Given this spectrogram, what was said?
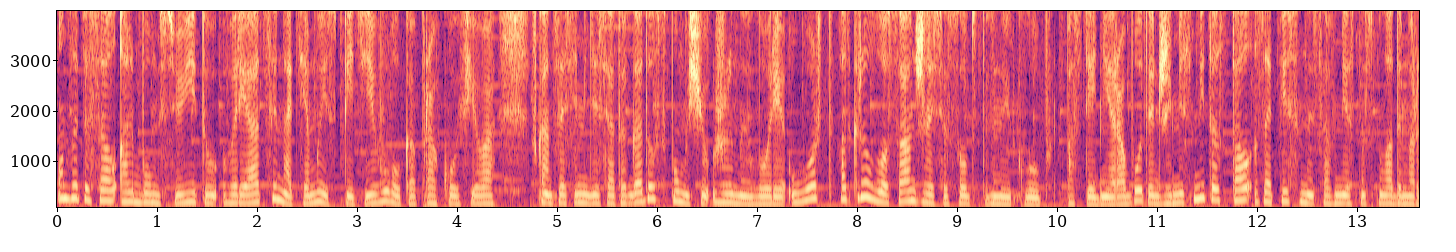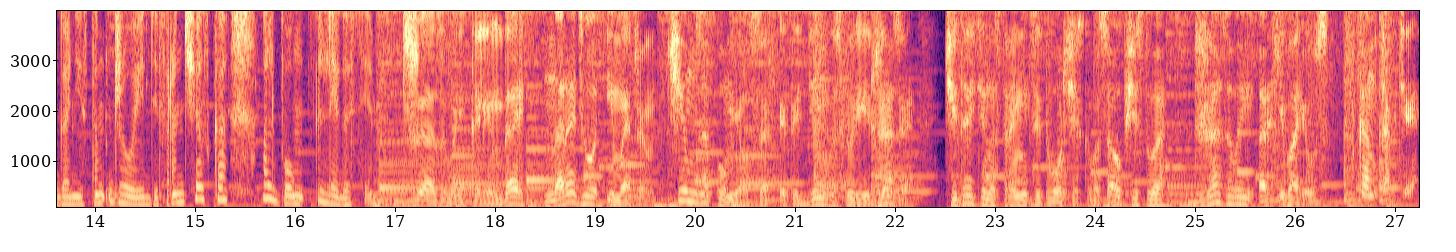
он записал альбом-сюиту вариаций на темы из «Пети волка» Прокофьева. В конце 70-х годов с помощью жены Лори Уорд открыл в Лос-Анджелесе собственный клуб. Последней работой Джимми Смита стал записанный совместно с молодым органистом Джои Ди Франческо альбом «Легаси». Джазовый календарь на радио Imagine. Чем запомнился этот день в истории джаза, читайте на странице творческого сообщества «Джазовый архивариус» ВКонтакте.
